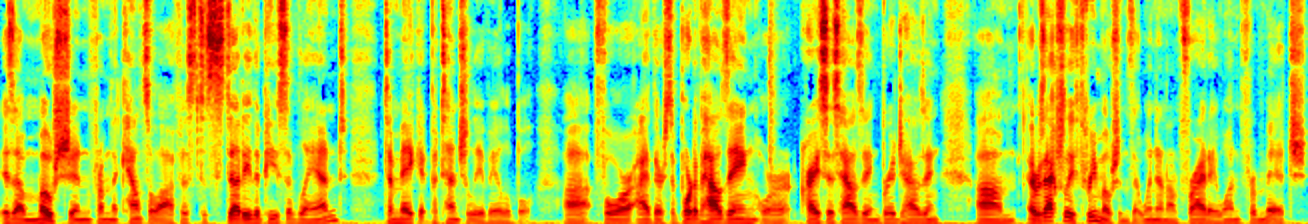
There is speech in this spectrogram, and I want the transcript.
is a motion from the council office to study the piece of land to make it potentially available uh, for either supportive housing or crisis housing bridge housing. Um, there was actually three motions that went in on friday. One from mitch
